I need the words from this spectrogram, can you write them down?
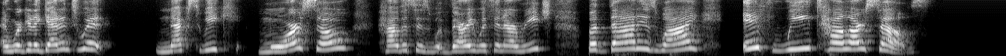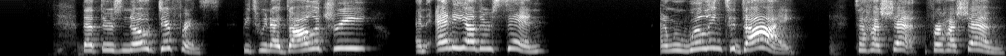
and we're going to get into it next week more so, how this is very within our reach. But that is why, if we tell ourselves that there's no difference between idolatry and any other sin, and we're willing to die to Hashem for Hashem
